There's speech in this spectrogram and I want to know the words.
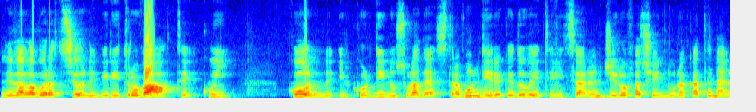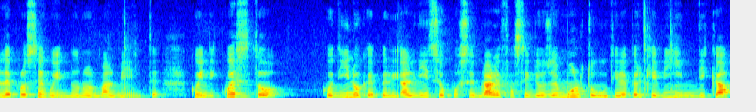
nella lavorazione vi ritrovate qui con il cordino sulla destra vuol dire che dovete iniziare il giro facendo una catenella e proseguendo normalmente. Quindi questo codino che all'inizio può sembrare fastidioso è molto utile perché vi indica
